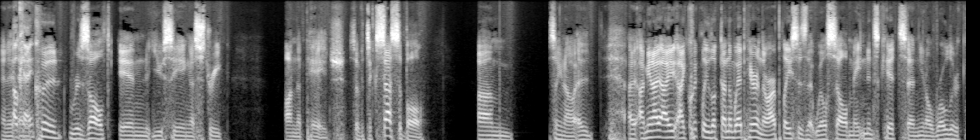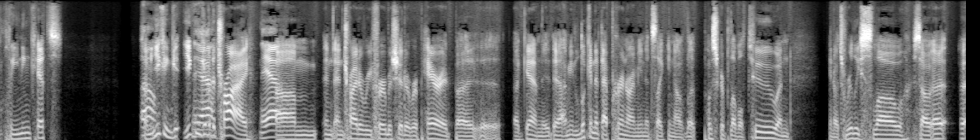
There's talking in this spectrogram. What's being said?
and it, okay. and it could result in you seeing a streak on the page. So if it's accessible, um, so you know, I, I mean, I, I quickly looked on the web here, and there are places that will sell maintenance kits and you know roller cleaning kits. So, oh, I mean, you can get, you can yeah. give it a try, yeah, um, and and try to refurbish it or repair it. But uh, again, I mean, looking at that printer, I mean, it's like you know the PostScript level two, and you know it's really slow. So uh, uh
